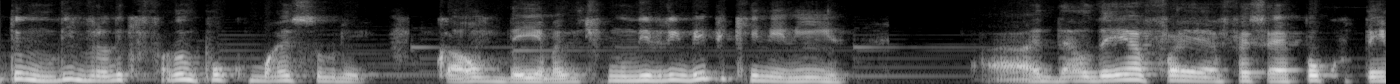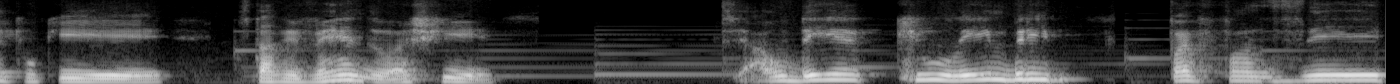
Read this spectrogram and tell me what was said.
Tem um livro ali que fala um pouco mais sobre a aldeia, mas é tipo um livrinho bem pequenininho. A aldeia foi, faz é pouco tempo que está vivendo, acho que a aldeia que eu lembre vai fazer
